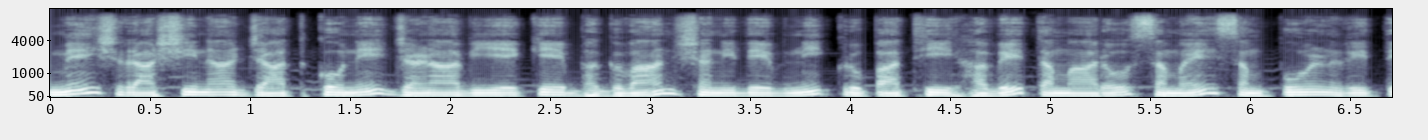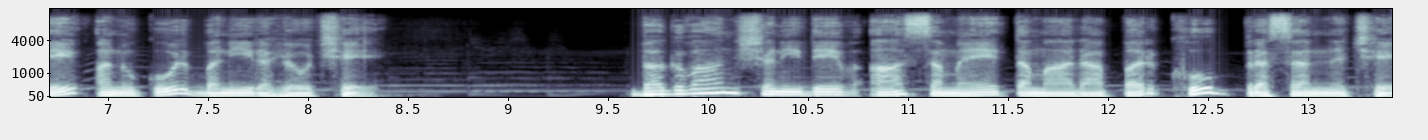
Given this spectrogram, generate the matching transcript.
મેષ રાશિના જાતકોને જણાવીએ કે ભગવાન શનિદેવની કૃપાથી હવે તમારો સમય સંપૂર્ણ રીતે અનુકૂળ બની રહ્યો છે. ભગવાન શનિદેવ આ સમયે તમારા પર ખૂબ પ્રસન્ન છે.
